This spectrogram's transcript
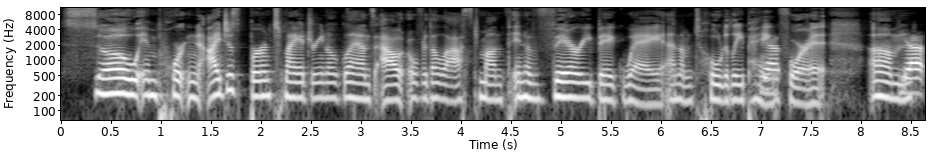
so important. I just burnt my adrenal glands out over the last month in a very big way, and I'm totally paying yep. for it. Um, yep.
